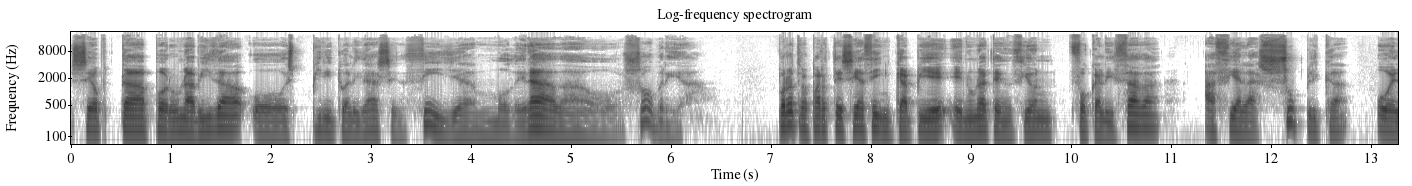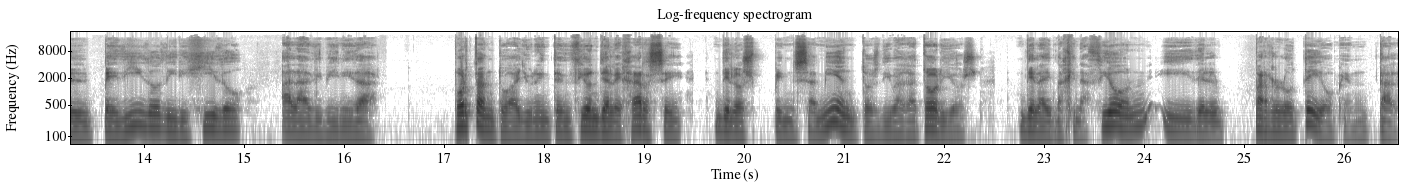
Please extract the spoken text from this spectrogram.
Se opta por una vida o espiritualidad sencilla, moderada o sobria. Por otra parte, se hace hincapié en una atención focalizada hacia la súplica o el pedido dirigido a la divinidad. Por tanto, hay una intención de alejarse de los pensamientos divagatorios, de la imaginación y del parloteo mental.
